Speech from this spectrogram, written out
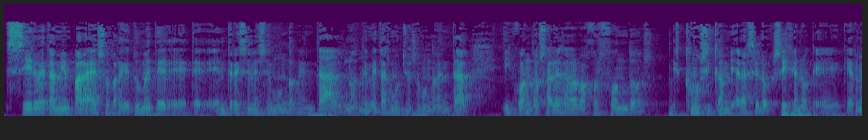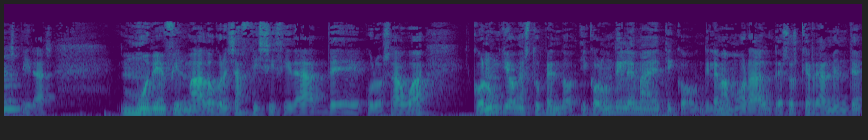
sirve también para eso, para que tú mete- eh, te entres en ese mundo mental, ¿no? Te metas mucho en ese mundo mental y cuando sales a los bajos fondos es como si cambiaras el oxígeno que, que respiras. Muy bien filmado, con esa fisicidad de Kurosawa, con un guion estupendo y con un dilema ético, un dilema moral, de esos que realmente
